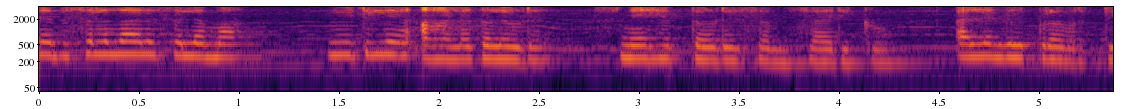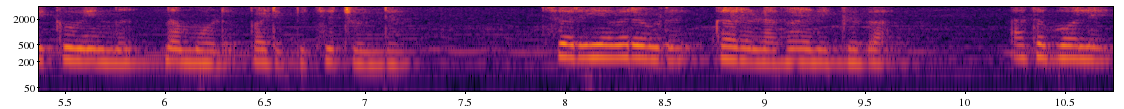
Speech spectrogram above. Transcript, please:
നബി വസല്ലമ വീട്ടിലെ ആളുകളോട് സ്നേഹത്തോടെ സംസാരിക്കൂ അല്ലെങ്കിൽ പ്രവർത്തിക്കൂ എന്ന് നമ്മോട് പഠിപ്പിച്ചിട്ടുണ്ട്. ചെറിയവരോട് കരുണ കാണിക്കുക അതുപോലെ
